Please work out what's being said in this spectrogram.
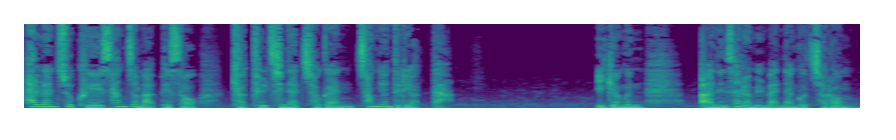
한란초크의 상점 앞에서 곁을 지나쳐간 청년들이었다. 이경은 아는 사람을 만난 것처럼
